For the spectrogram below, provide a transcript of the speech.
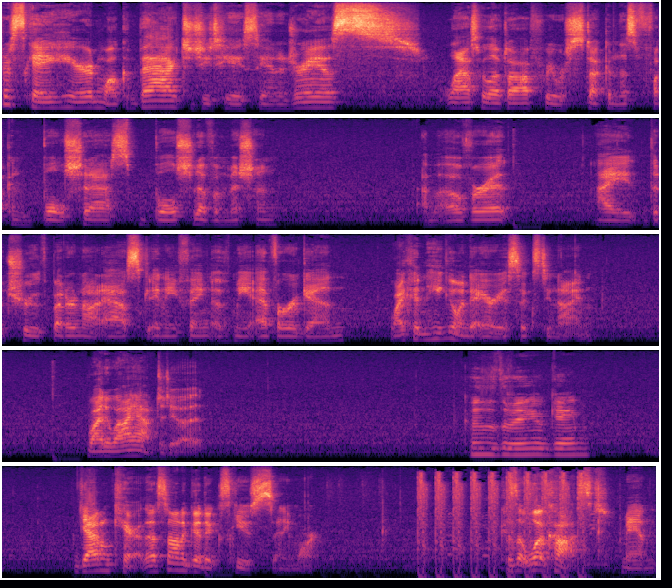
Risqué here, and welcome back to GTA San Andreas. Last we left off, we were stuck in this fucking bullshit-ass bullshit of a mission. I'm over it. I, the truth, better not ask anything of me ever again. Why couldn't he go into Area 69? Why do I have to do it? Because of the video game? Yeah, I don't care. That's not a good excuse anymore. Because at what cost, man?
